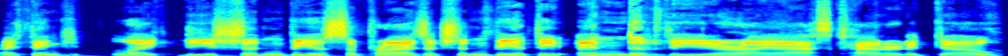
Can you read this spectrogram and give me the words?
I think like these shouldn't be a surprise. It shouldn't be at the end of the year I ask, how did it go?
